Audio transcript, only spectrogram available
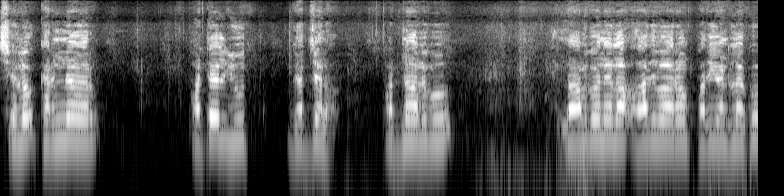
చెలో కరీంనగర్ పటేల్ యూత్ గర్జన పద్నాలుగు నాలుగో నెల ఆదివారం పది గంటలకు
